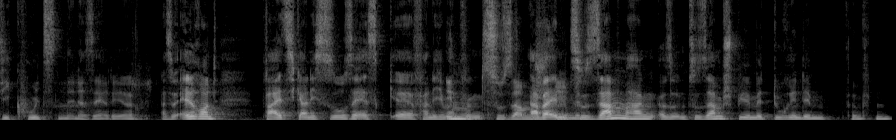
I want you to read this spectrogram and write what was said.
die coolsten in der Serie. Also, Elrond weiß ich gar nicht so sehr. Es äh, fand ich am Im Anfang. Zusammenspiel Aber im Zusammenhang, also im Zusammenspiel mit Durin dem Fünften.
